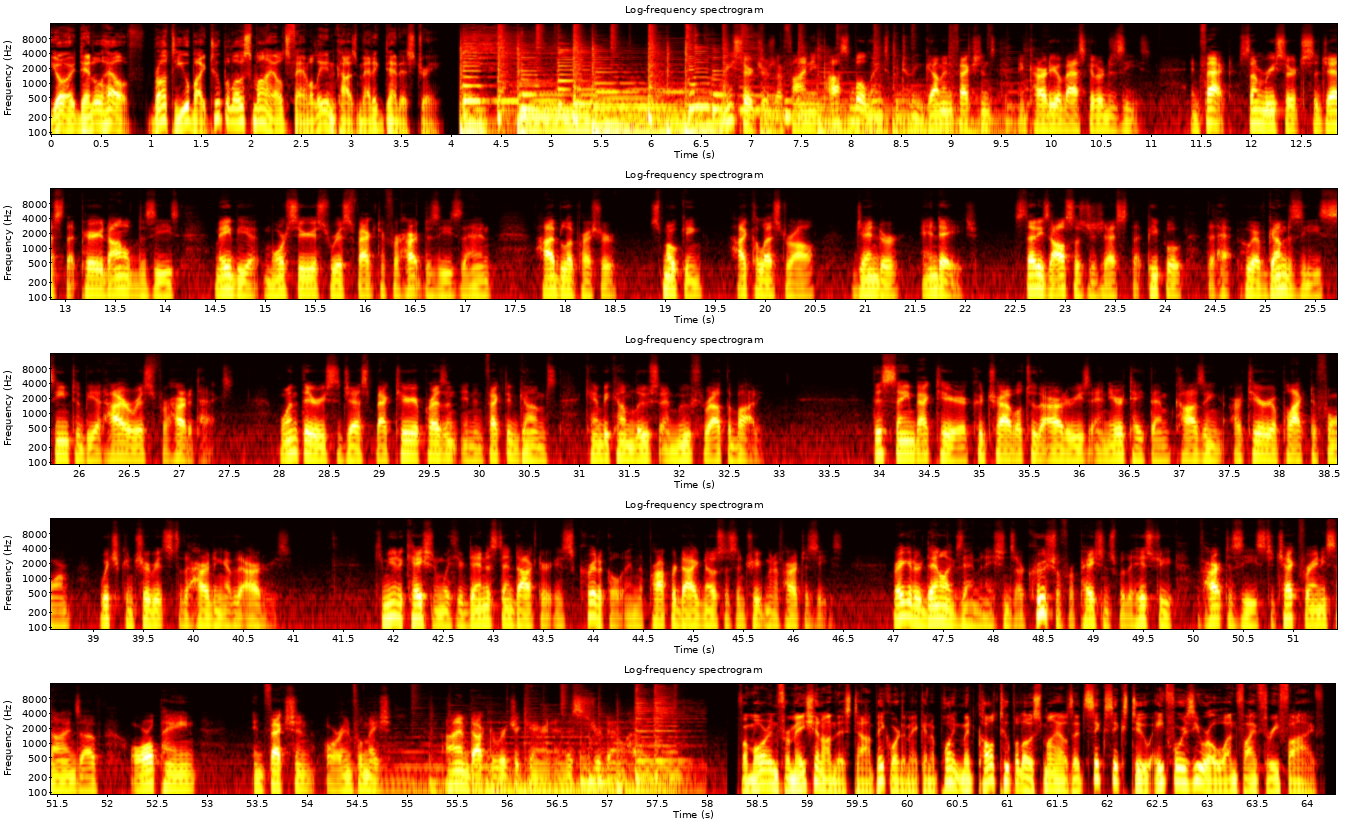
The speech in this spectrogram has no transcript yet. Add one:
Your dental health, brought to you by Tupelo Smiles Family and Cosmetic Dentistry. Researchers are finding possible links between gum infections and cardiovascular disease. In fact, some research suggests that periodontal disease may be a more serious risk factor for heart disease than high blood pressure, smoking, high cholesterol, gender, and age. Studies also suggest that people that ha- who have gum disease seem to be at higher risk for heart attacks. One theory suggests bacteria present in infected gums can become loose and move throughout the body. This same bacteria could travel to the arteries and irritate them, causing arterial plaque to form, which contributes to the hardening of the arteries. Communication with your dentist and doctor is critical in the proper diagnosis and treatment of heart disease. Regular dental examinations are crucial for patients with a history of heart disease to check for any signs of oral pain, infection, or inflammation. I am Dr. Richard Caron, and this is your dental health. For more information on this topic or to make an appointment, call Tupelo Smiles at 662 840 1535.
